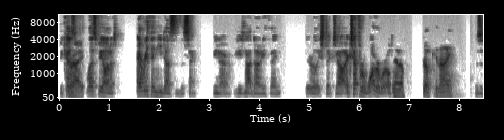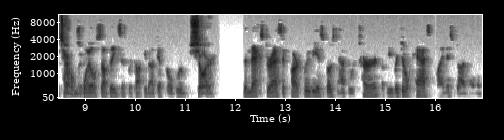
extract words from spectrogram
Because Right. let's be honest, everything he does is the same. You know, he's not done anything that really sticks out, except for Waterworld. Yeah. So can I It was a terrible movie. spoil something since we're talking about Jeff Goldblum? Sure. The next Jurassic Park movie is supposed to have the return of the original cast minus John Hammond.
